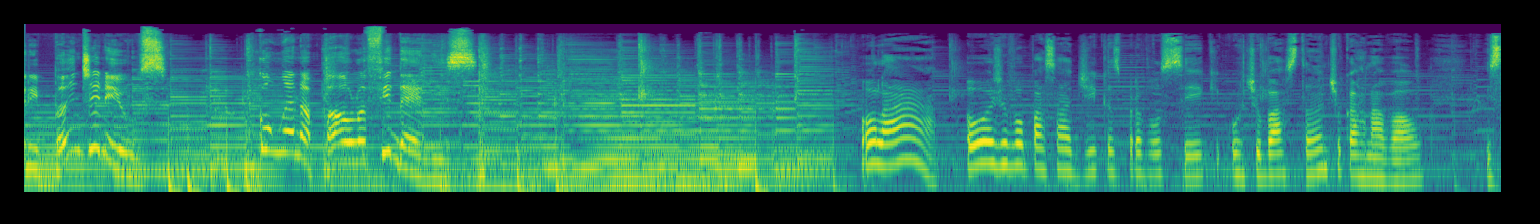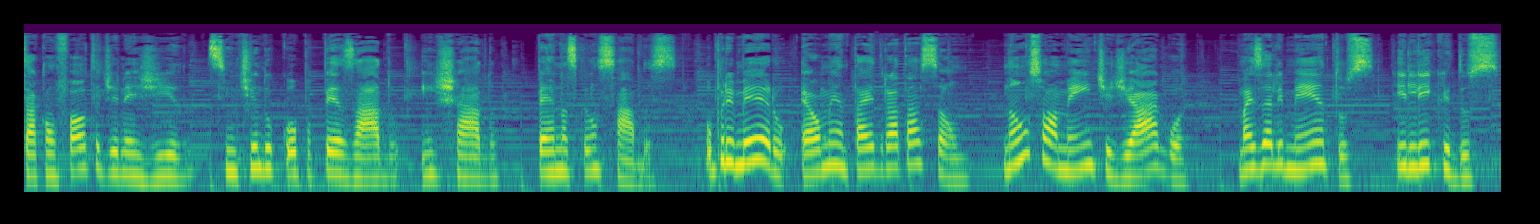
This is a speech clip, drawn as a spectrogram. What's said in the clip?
Nutri Band News, com Ana Paula Fidelis. Olá! Hoje eu vou passar dicas para você que curtiu bastante o carnaval, está com falta de energia, sentindo o corpo pesado, inchado, pernas cansadas. O primeiro é aumentar a hidratação, não somente de água, mas alimentos e líquidos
